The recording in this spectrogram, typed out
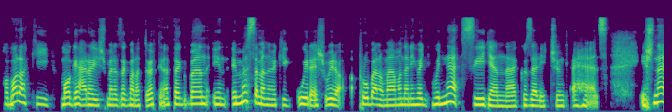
ha valaki magára ismer ezekben a történetekben, én, én messze menőkig újra és újra próbálom elmondani, hogy, hogy ne szégyennel közelítsünk ehhez, és ne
